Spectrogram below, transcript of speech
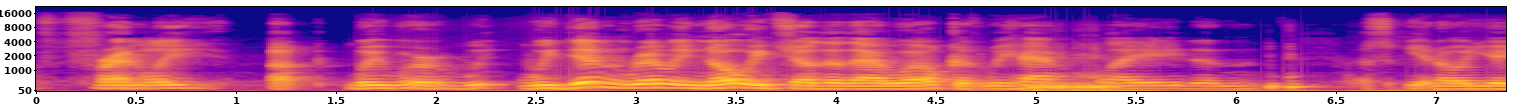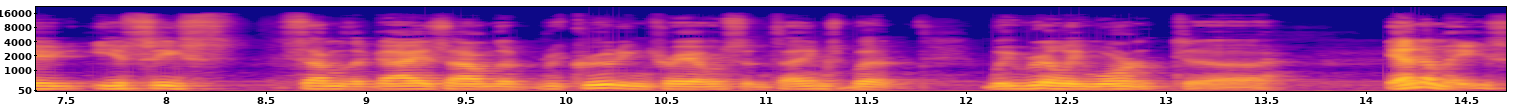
friendly. Uh, we were we, we didn't really know each other that well because we hadn't played, and you know you you see some of the guys on the recruiting trails and things, but we really weren't uh, enemies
